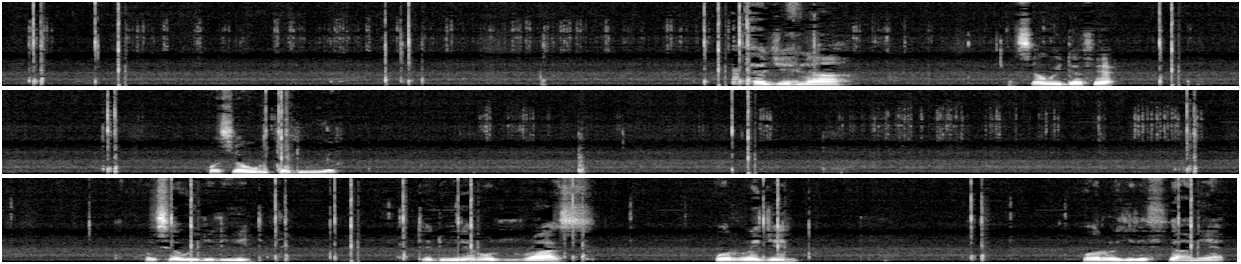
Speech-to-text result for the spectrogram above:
أجي هنا أسوي دفع واسوي تدوير. واسوي لليد تدوير والراس والرجل والرجل الثانية.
